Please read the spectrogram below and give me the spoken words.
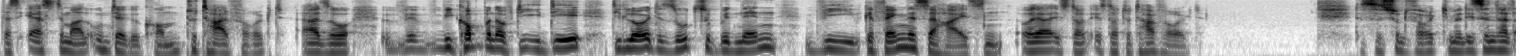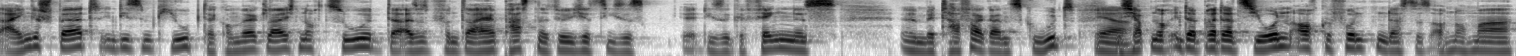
das erste Mal untergekommen. Total verrückt. Also wie kommt man auf die Idee, die Leute so zu benennen, wie Gefängnisse heißen? Oder ist doch, ist doch total verrückt. Das ist schon verrückt. Ich meine, die sind halt eingesperrt in diesem Cube, da kommen wir ja gleich noch zu. Da, also von daher passt natürlich jetzt dieses äh, diese Gefängnis-Metapher ganz gut. Ja. Ich habe noch Interpretationen auch gefunden, dass das auch noch mal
